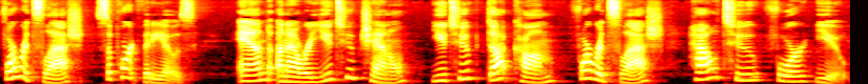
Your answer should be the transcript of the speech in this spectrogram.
forward slash support videos and on our YouTube channel, youtube.com forward slash how to for you.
